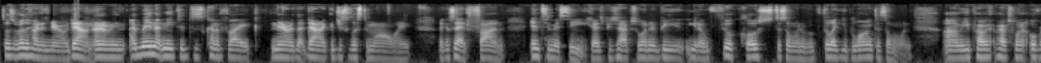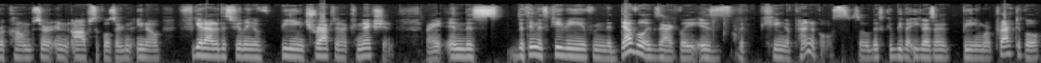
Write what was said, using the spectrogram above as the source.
So it's really hard to narrow down. And I mean, I may not need to just kind of like narrow that down. I could just list them all. Like, like I said, fun, intimacy. You guys perhaps want to be, you know, feel close to someone, feel like you belong to someone. Um, you probably perhaps want to overcome certain obstacles, or you know, get out of this feeling of being trapped in a connection right? And this, the thing that's keeping you from the devil exactly is the King of Pentacles. So this could be that you guys are being more practical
